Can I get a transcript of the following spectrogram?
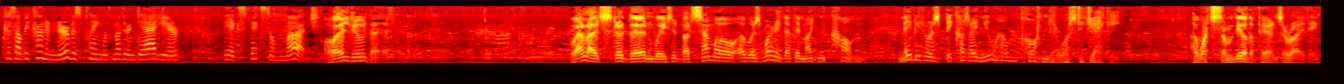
Because I'll be kind of nervous playing with Mother and Dad here. They expect so much. I'll do that. Well, I stood there and waited, but somehow I was worried that they mightn't come. Maybe it was because I knew how important it was to Jackie. I watched some of the other parents arriving.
